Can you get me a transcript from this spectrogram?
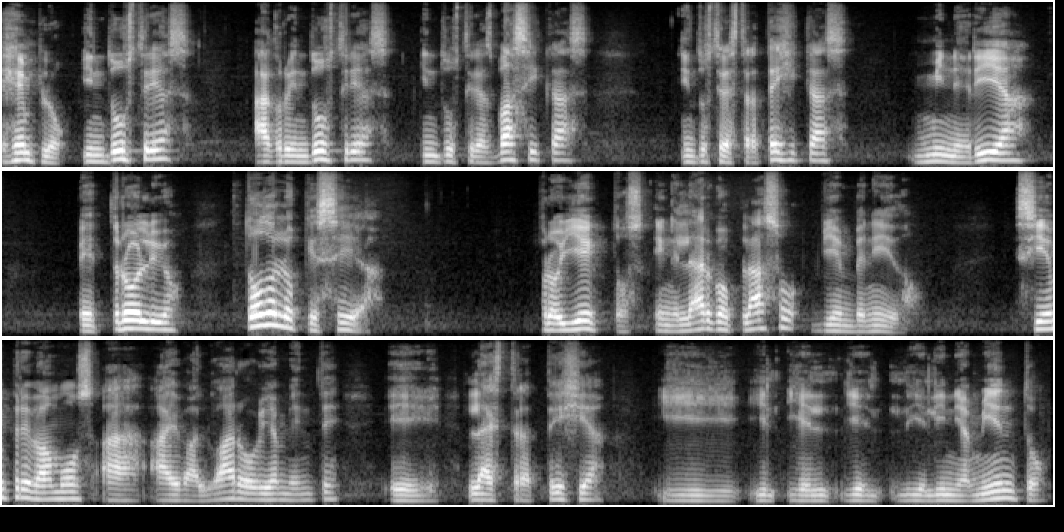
Ejemplo, industrias, agroindustrias, industrias básicas, industrias estratégicas, minería, petróleo, todo lo que sea proyectos en el largo plazo, bienvenido. Siempre vamos a, evaluar, obviamente, eh, la estrategia y, el, lineamiento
